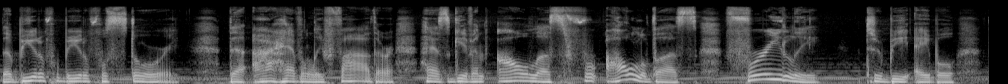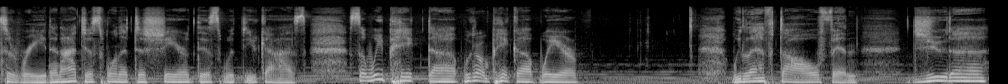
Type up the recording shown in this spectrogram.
the beautiful, beautiful story that our Heavenly Father has given all us, all of us, freely to be able to read. And I just wanted to share this with you guys. So we picked up, we're going to pick up where we left off, and Judah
